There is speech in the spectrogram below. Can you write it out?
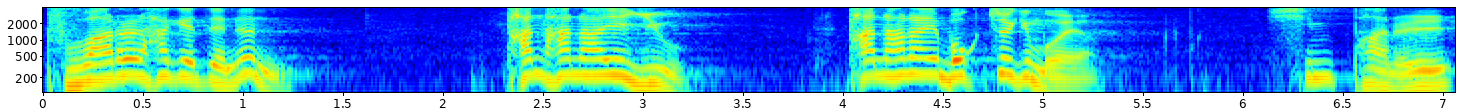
부활을 하게 되는 단 하나의 이유, 단 하나의 목적이 뭐예요? 심판을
